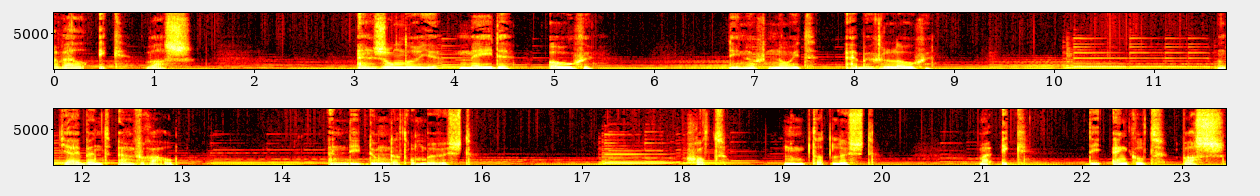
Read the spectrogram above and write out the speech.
Terwijl ik was. En zonder je mede-ogen, die nog nooit hebben gelogen, Want jij bent een vrouw. En die doen dat onbewust. God noemt dat lust. Maar ik, die enkeld was.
